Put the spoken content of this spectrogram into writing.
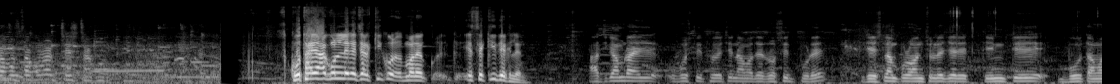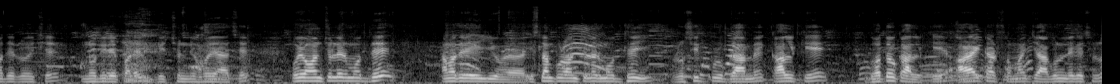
ব্যবস্থাপনার চেষ্টা করব। কোথায় আগুন লেগেছে আর কি করে মানে এসে কি দেখলেন? আজকে আমরা উপস্থিত হয়েছি আমাদের রশিদপুরে যে ইসলামপুর অঞ্চলে যে তিনটে বুথ আমাদের রয়েছে নদীর এপারে বিচ্ছিন্ন হয়ে আছে। ওই অঞ্চলের মধ্যে আমাদের এই ইসলামপুর অঞ্চলের মধ্যেই রশিদপুর গ্রামে কালকে, গতকালকে আড়াইটার সময় যে আগুন লেগেছিল,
